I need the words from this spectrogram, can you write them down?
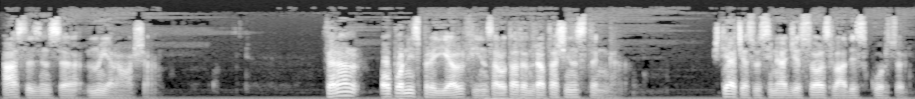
Astăzi însă nu era așa. Feral o porni spre el, fiind salutat în dreapta și în stânga. Știa ce susținea Gisors la discursuri.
